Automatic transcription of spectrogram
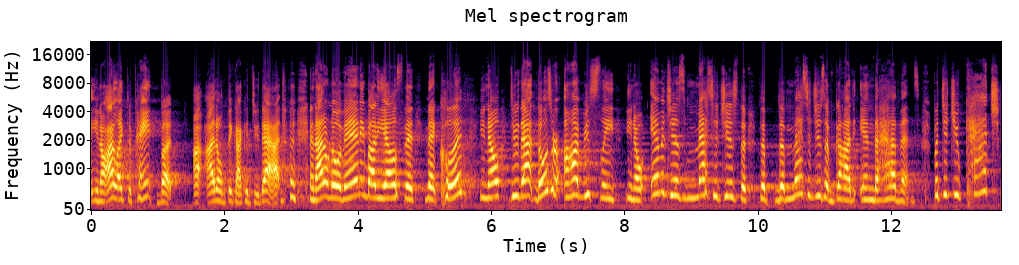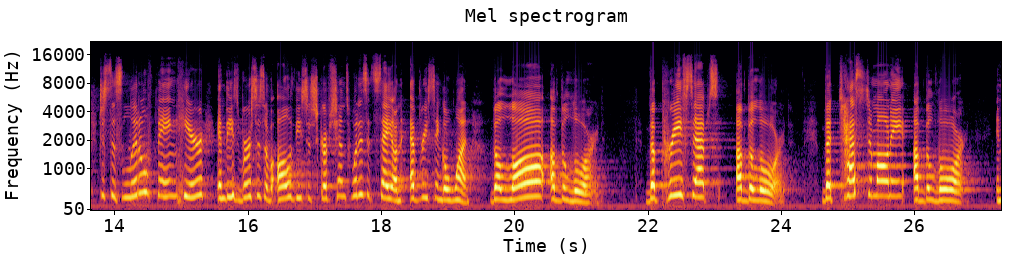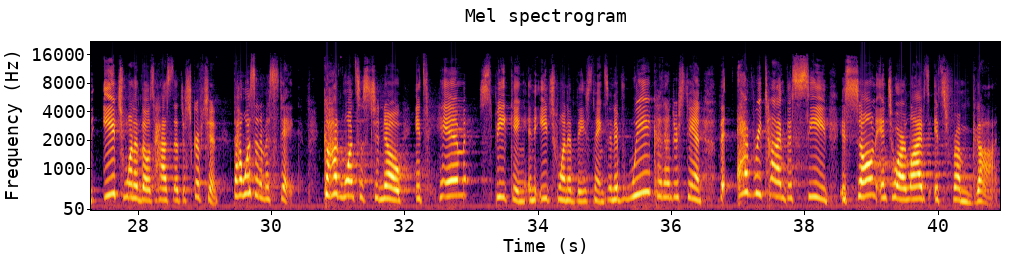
you know, I like to paint, but I, I don't think I could do that. and I don't know of anybody else that, that could, you know, do that. Those are obviously, you know, images, messages, the, the, the messages of God in the heavens. But did you catch just this little thing here in these verses of all of these descriptions? What does it say on every single one? The law of the Lord, the precepts of the Lord, the testimony of the Lord. And each one of those has that description. That wasn't a mistake. God wants us to know it's Him speaking in each one of these things. And if we could understand that every time this seed is sown into our lives, it's from God,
